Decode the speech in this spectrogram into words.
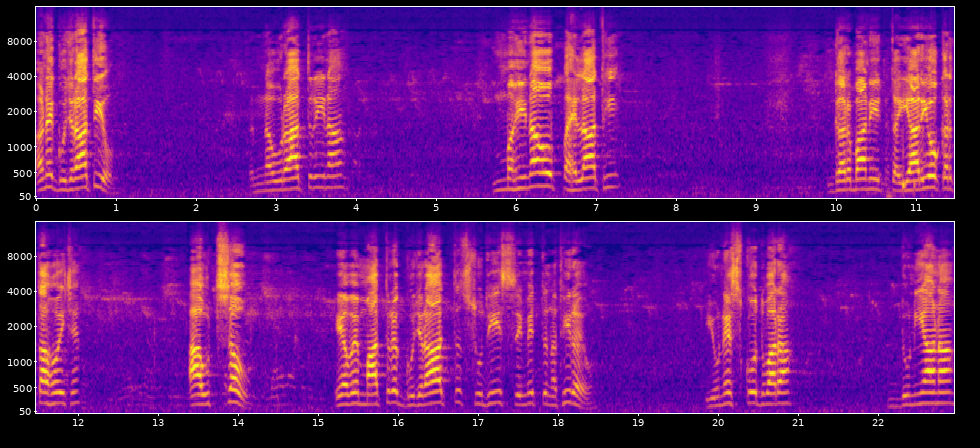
અને ગુજરાતીઓ, નવરાત્રિના મહિનાઓ પહેલાથી ગરબાની તૈયારીઓ કરતા હોય છે. આ ઉત્સવ એ હવે માત્ર ગુજરાત સુધી સીમિત નથી રહ્યો. યુનેસ્કો દ્વારા દુનિયાના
